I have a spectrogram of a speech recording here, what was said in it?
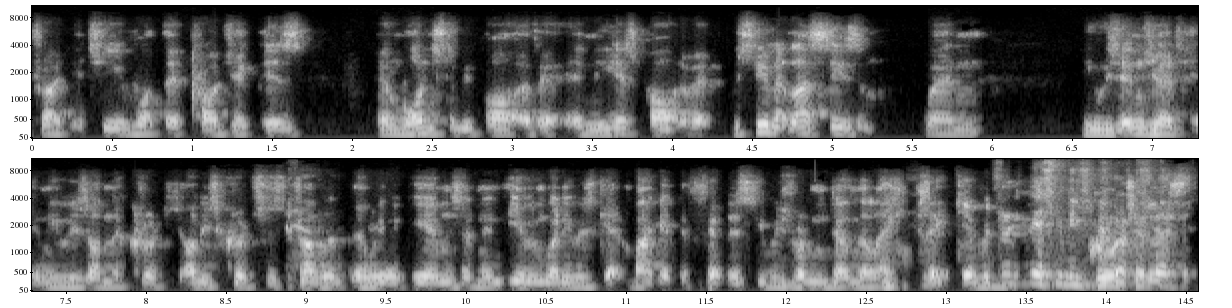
trying to achieve, what the project is, and wants to be part of it, and he is part of it. We've seen it last season when he was injured and he was on the crutch, on his crutches, traveling to away games, and then even when he was getting back into fitness, he was running down the lane like giving like this with his coaching lessons.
